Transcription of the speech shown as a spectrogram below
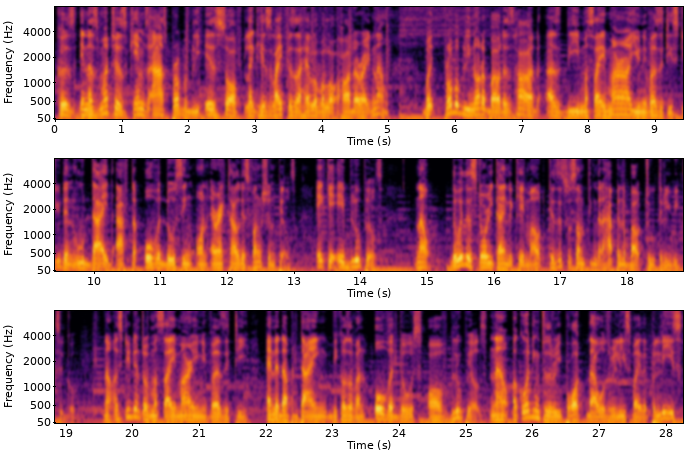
Cause in as much as Kim's ass probably is soft, like his life is a hell of a lot harder right now but probably not about as hard as the Masai Mara University student who died after overdosing on erectile dysfunction pills, aka blue pills. Now, the way the story kind of came out, because this was something that happened about two, three weeks ago. Now, a student of Masai Mara University ended up dying because of an overdose of blue pills. Now, according to the report that was released by the police,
